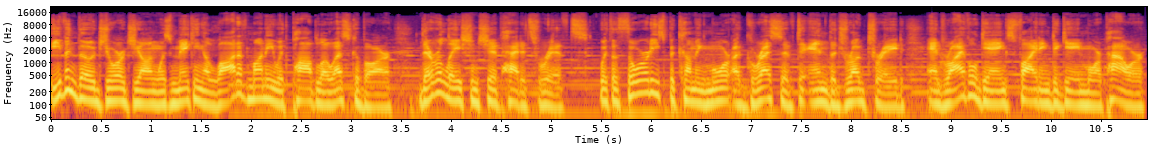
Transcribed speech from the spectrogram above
even though George Jung was making a lot of money with Pablo Escobar, their relationship had its rifts, with authorities becoming more aggressive to end the drug trade and rival gangs fighting to gain more power.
